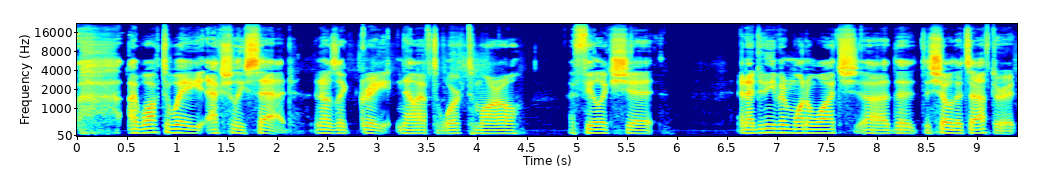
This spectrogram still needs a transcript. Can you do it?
I walked away actually sad, and I was like, "Great, now I have to work tomorrow. I feel like shit," and I didn't even want to watch uh, the the show that's after it.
